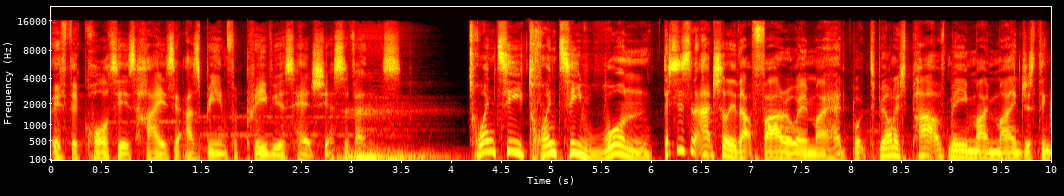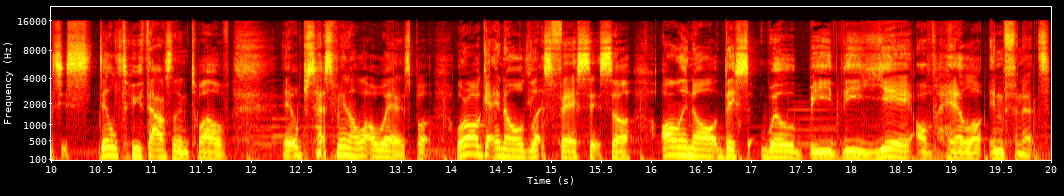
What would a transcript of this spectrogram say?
if the quality is high as it has been for previous HCS events. 2021. This isn't actually that far away in my head, but to be honest, part of me, my mind just thinks it's still 2012. It upsets me in a lot of ways, but we're all getting old, let's face it. So, all in all, this will be the year of Halo Infinite.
